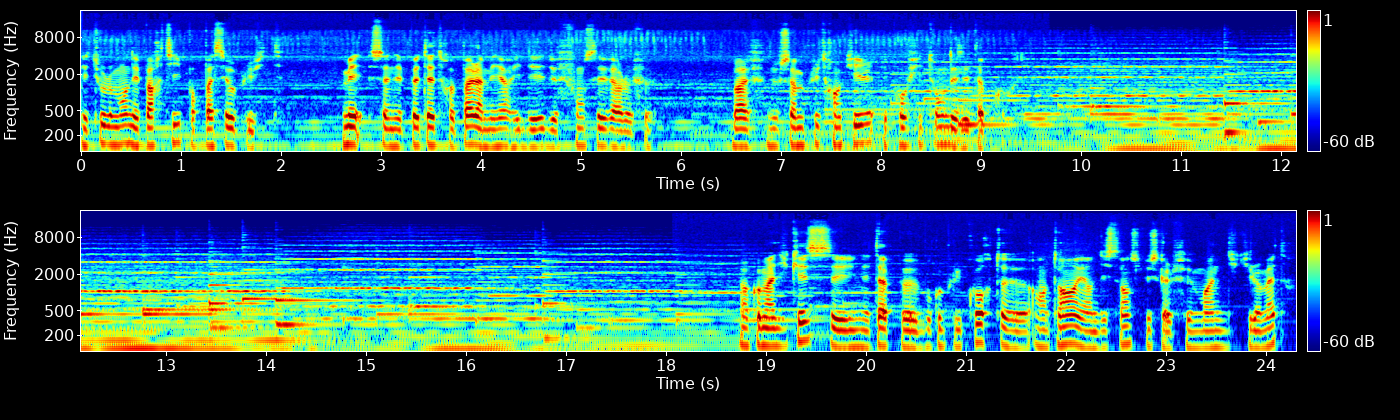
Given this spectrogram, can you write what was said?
et tout le monde est parti pour passer au plus vite. Mais ce n'est peut-être pas la meilleure idée de foncer vers le feu. Bref, nous sommes plus tranquilles et profitons des étapes. Comme indiqué, c'est une étape euh, beaucoup plus courte euh, en temps et en distance puisqu'elle fait moins de 10 km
